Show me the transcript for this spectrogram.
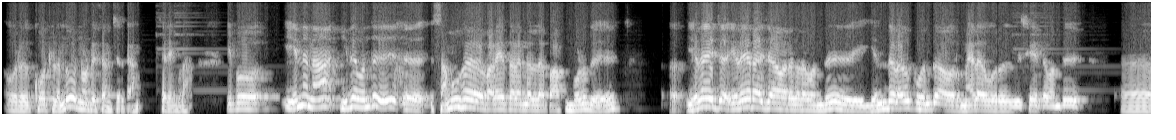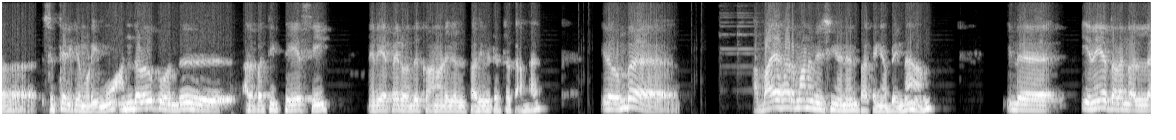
ஒரு கோர்ட்ல இருந்து ஒரு நோட்டீஸ் அனுப்பிச்சிருக்காங்க. சரிங்களா? இப்போ என்னன்னா இதை வந்து சமூக வலைதளங்கள்ல பார்க்கும்பொழுது இளையராஜா இளையராஜா அவர்களை வந்து எந்த அளவுக்கு வந்து அவர் மேல ஒரு விஷயத்தை வந்து சித்தரிக்க முடியுமோ அந்த அளவுக்கு வந்து அதை பத்தி பேசி நிறைய பேர் வந்து காணொளிகள் பதிவிட்டு இருக்காங்க இது ரொம்ப அபாயகரமான விஷயம் என்னன்னு பாத்தீங்க அப்படின்னா இந்த இணையதளங்கள்ல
